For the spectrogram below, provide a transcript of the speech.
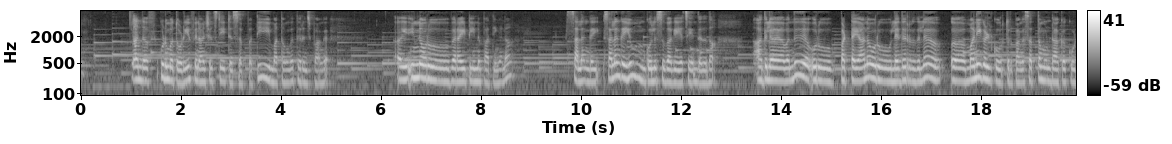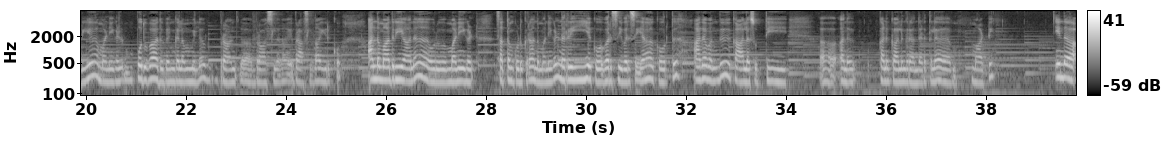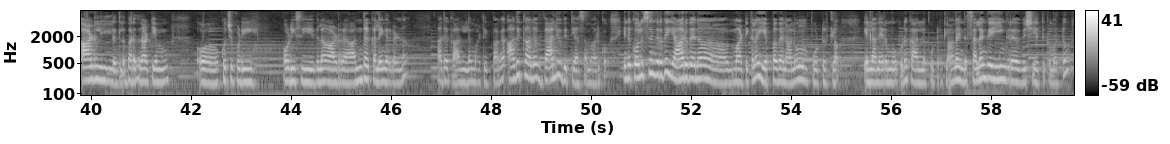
அந்த குடும்பத்தோடைய ஃபினான்ஷியல் ஸ்டேட்டஸை பற்றி மற்றவங்க தெரிஞ்சுப்பாங்க. இன்னொரு வெரைட்டின்னு பார்த்திங்கன்னா சலங்கை. சலங்கையும் கொலுசு வகையை சேர்ந்தது தான் அதில் வந்து ஒரு பட்டையான ஒரு லெதர் இதில் மணிகள் கோர்த்துருப்பாங்க. சத்தம் உண்டாக்கக்கூடிய மணிகள். பொதுவாக அது வெங்கலம் இல்லை பிரான்ஸ் பிராஸில் தான் பிராஸில் தான் இருக்கும். அந்த மாதிரியான ஒரு மணிகள். சத்தம் கொடுக்குற அந்த மணிகள் நிறைய கோ வரிசை வரிசையாக கோர்த்து அதை வந்து காலை சுற்றி அந்த கணுக்காலுங்கிற அந்த இடத்துல மாட்டி இந்த ஆடல் இதில் பரதநாட்டியம் குச்சிப்புடி ஒடிசி இதெல்லாம் ஆடுற அந்த கலைஞர்கள்லாம் அதை காலில் மாட்டியிருப்பாங்க. அதுக்கான வேல்யூ வித்தியாசமாக இருக்கும். இந்த கொலுசுங்கிறது யார் வேணால் மாட்டிக்கலாம் எப்போ வேணாலும் போட்டிருக்கலாம். எல்லா நேரமும் கூட காலில் போட்டிருக்கலாம். ஆனால் இந்த சலங்கைங்கிற விஷயத்துக்கு மட்டும்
